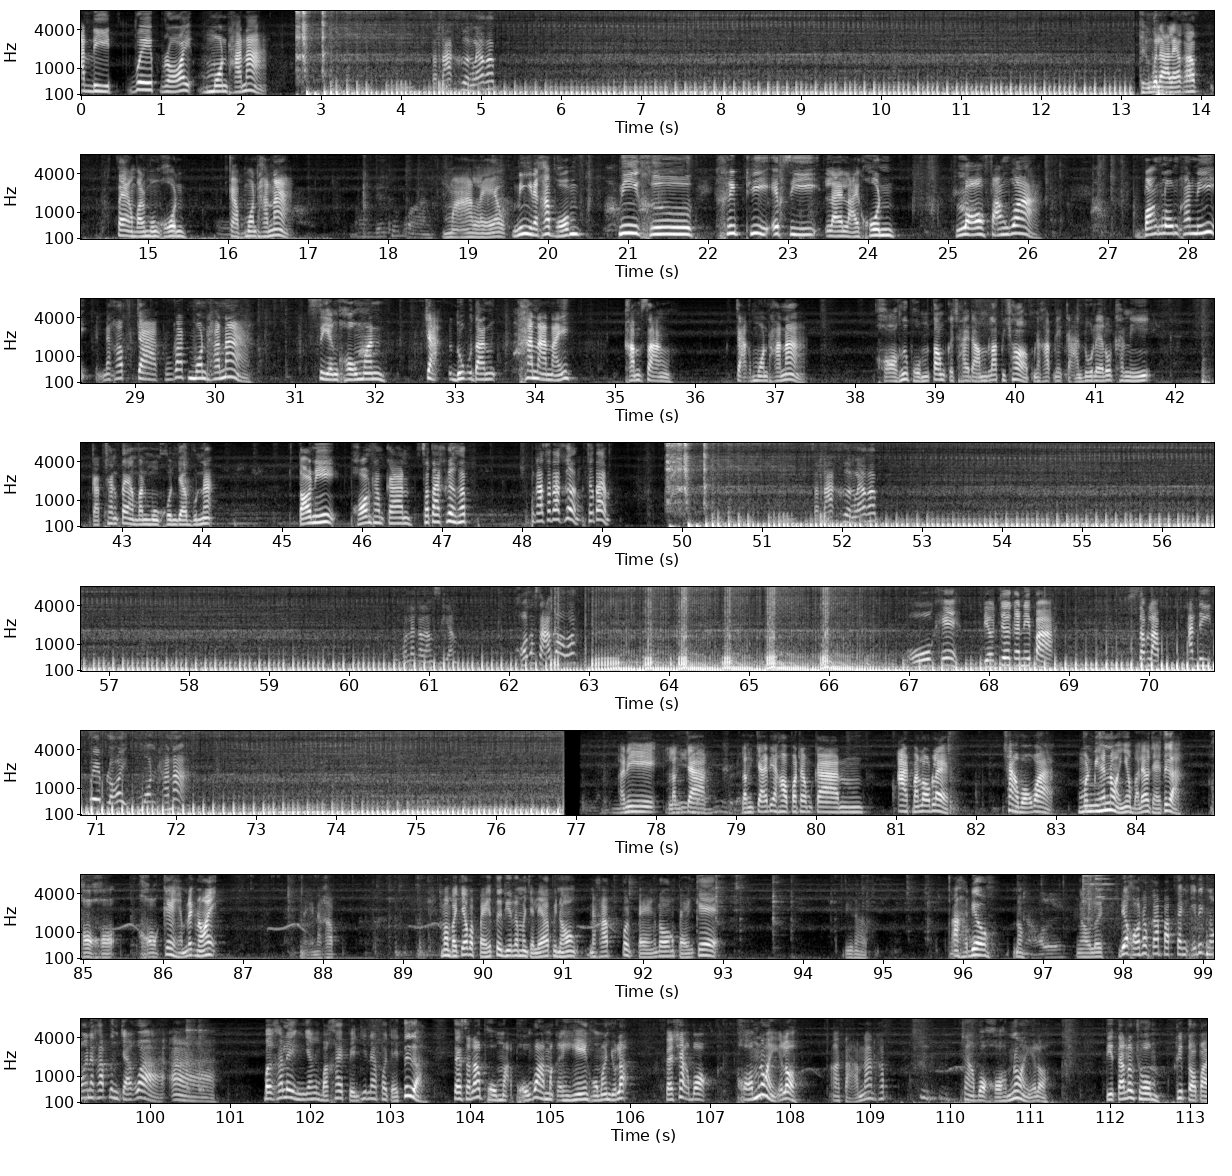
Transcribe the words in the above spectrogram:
อดีตเวฟร้อยมอนทาน่าสตาร์เครื่องแล้วครับ ถึงเวลาแล้วครับแป้งวันมงคลกับมอนทาน่ามาแล้วนี่นะครับผมนี่คือคลิปที่ FC หลาย ๆ คน รอฟังว่า บังลมคันนี้นะครับ จากรัฐมอนทาน่าเสียงของมันจะดุดันขนาดไหนคำสั่งจากมอนทาน่าขอให้ผมต้อมกระชายดำรับผิดชอบนะครับ ในการดูแลรถคันนี้ กับช่างแต้มบรรมงคลยาบุญนะ ตอนนี้พร้อมทำการสตาร์ทเครื่องครับทำการสตาร์ทเครื่องช่างแต้มสตาร์ทเครื่องแล้วครับ ถึงวันแรกกำลังเสียง ขอสักสามรอบวะโอ เค เดี๋ยวเจอกันในป่าสำหรับอดีตเวฟร้อยมอนทาน่าอันนี้หลังจากหลังจากที่เราประทำการอาดมารอบแรก ช่างบอกว่ามันมีให้หน่อยยังบ่แล้วใจเตื้อขอขอขอแก้แหมเล็กน้อยไหนนะครับ มันไปเจ้าว่าแปลงเตื้อเดียวแล้วมันจะแล้วพี่น้องนะครับเปิ้นแปลงรองแปลงแก้ดีนะครับ อะเดี๋ยว เนาะเหงาเลยเงาเลย เดี๋ยวขอทำการปรับแต่งอีกเล็กน้อยนะครับ เนื่องจากว่า อ่า เปิดคันเร่งยังบ่ค่อยเป็นที่น่าพอใจเตื้อ แต่สำหรับผมอะ ผมว่ามันก็แฮงของมันอยู่ละ แต่ช่างบอกขอมหน่อยเหรอ อ่าตามนั้นครับ ช่างบอกขอมหน่อยเหรอ ติดตามรับชมคลิปต่อไป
